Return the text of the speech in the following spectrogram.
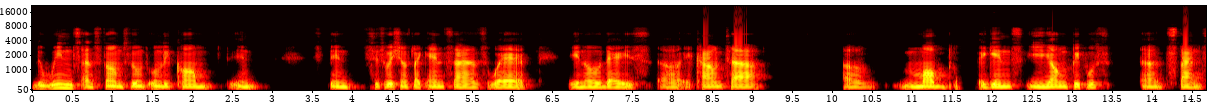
the winds and storms don't only come in in situations like EndSARS where you know there is uh, a counter uh, mob against young people's uh, stands.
